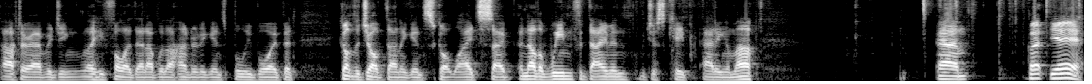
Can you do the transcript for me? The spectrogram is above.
after averaging. Like he followed that up with 100 against Bully Boy, but got the job done against Scott Wade. So another win for Damon. We just keep adding them up. Um, but yeah,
